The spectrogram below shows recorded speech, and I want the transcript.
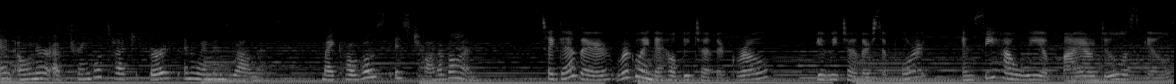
and owner of Tranquil Touch Birth and Women's Wellness. My co host is Chana Vaughn. Together, we're going to help each other grow, give each other support, and see how we apply our doula skills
